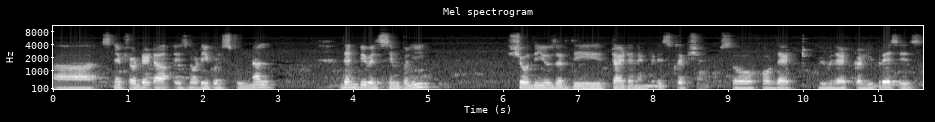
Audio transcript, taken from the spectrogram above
uh, snapshot data is not equals to null then we will simply show the user the title and the description. So for that we will add curly braces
